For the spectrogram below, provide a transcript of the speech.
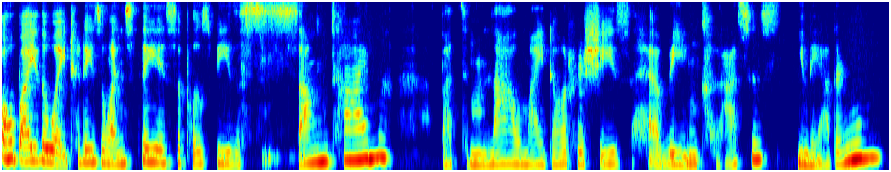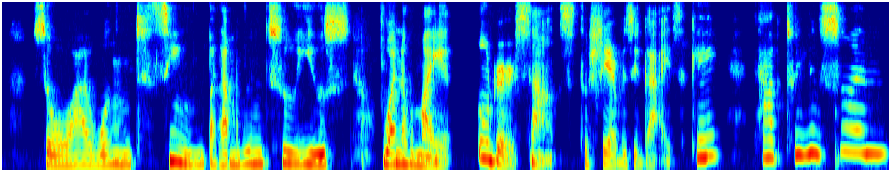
Oh by the way today's wednesday is supposed to be the song time but now my daughter she's having classes in the other room so i won't sing but i'm going to use one of my older songs to share with you guys okay? Talk to you soon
